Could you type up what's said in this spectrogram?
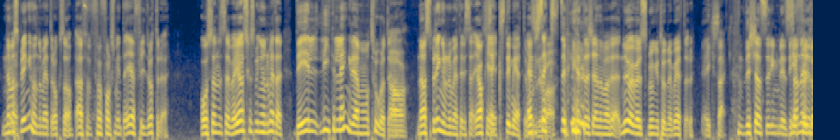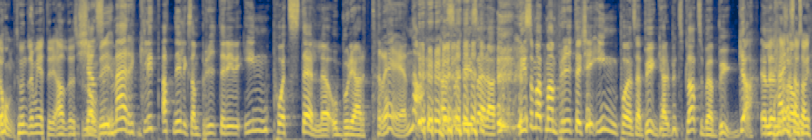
När man springer 100 meter också, för, för folk som inte är friidrottare, och sen säger jag ska springa 100 meter, det är lite längre än vad man tror att det är. Ja. När man springer 100 meter, det är okej, 60 meter efter borde det vara. 60 meter känner man nu har jag väl sprungit 100 meter. Exakt. Det känns rimligt. Det är Sen för långt, 100 meter är Det alldeles för känns långt. Det- märkligt att ni liksom bryter er in på ett ställe och börjar träna. Alltså det är så här, det är som att man bryter sig in på en så här byggarbetsplats och börjar bygga. Eller det här är inte liksom- samma sak,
